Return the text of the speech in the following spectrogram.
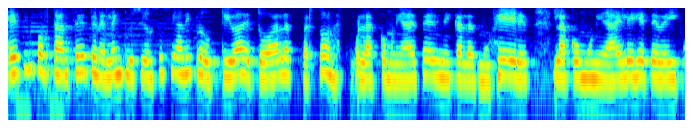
Es importante tener la inclusión social y productiva de todas las personas, las comunidades étnicas, las mujeres, la comunidad LGTBIQ,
